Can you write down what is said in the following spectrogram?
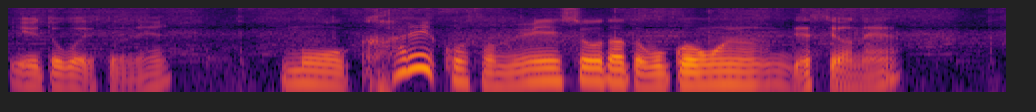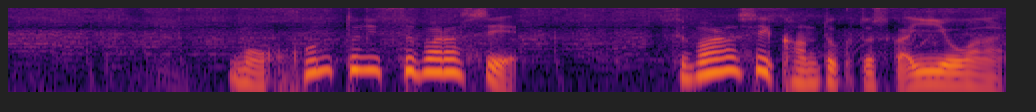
いうとこですよね。もう彼こそ名称だと僕は思うんですよね。もう本当に素晴らしい。素晴らしい監督としか言いようがない。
